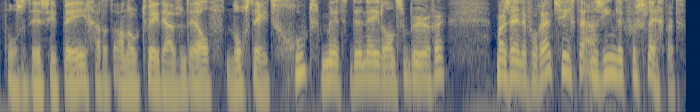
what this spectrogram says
Volgens het SCP gaat het anno 2011 nog steeds goed met de Nederlandse burger, maar zijn de vooruitzichten aanzienlijk verslechterd.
